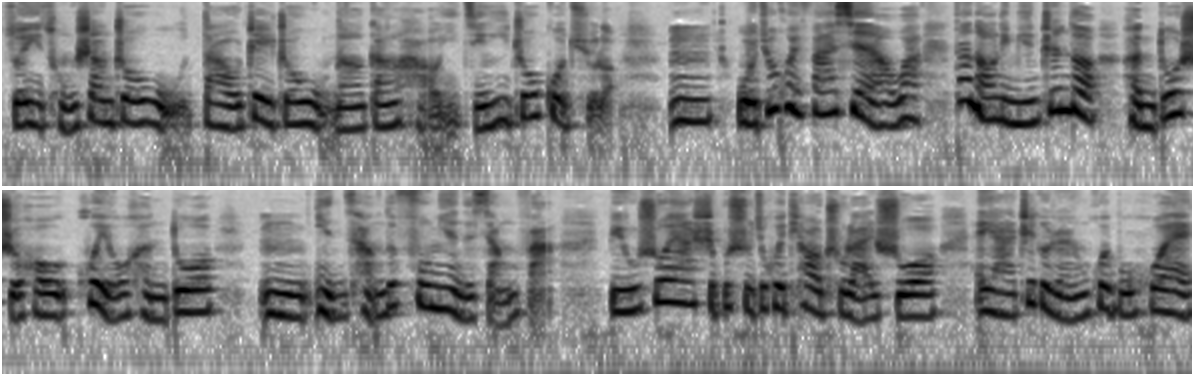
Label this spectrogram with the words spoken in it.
所以从上周五到这周五呢，刚好已经一周过去了。嗯，我就会发现啊，哇，大脑里面真的很多时候会有很多嗯隐藏的负面的想法。比如说呀，时不时就会跳出来说：“哎呀，这个人会不会，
